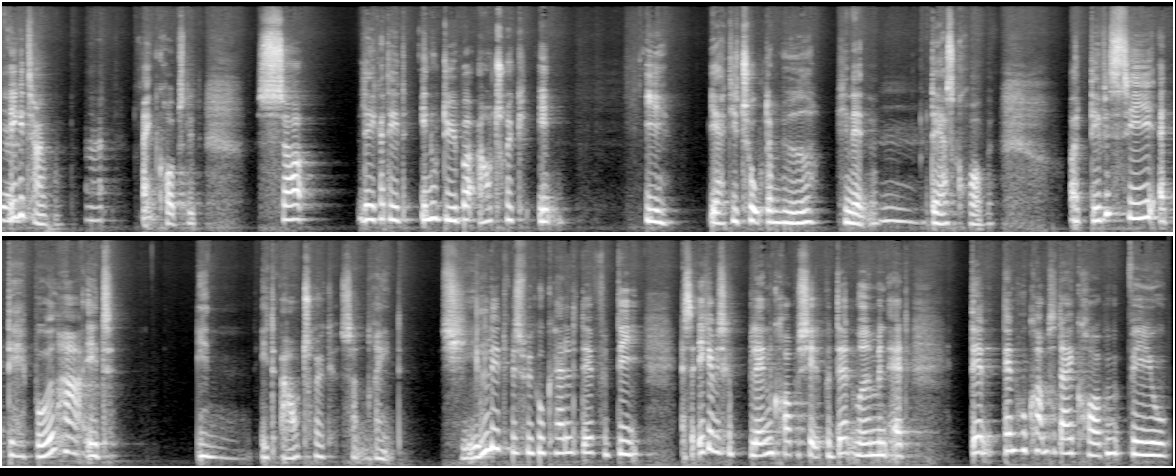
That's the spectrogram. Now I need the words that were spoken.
ja, ja. ikke tanken, Nej. rent kropsligt, så lægger det et endnu dybere aftryk ind i ja, de to, der møder hinanden, mm. deres kroppe. Og det vil sige, at det både har et, en, et aftryk sådan rent sjæleligt, hvis vi kunne kalde det det, fordi, altså ikke at vi skal blande krop og sjæl på den måde, men at den, den hukommelse, der er i kroppen, vil jo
